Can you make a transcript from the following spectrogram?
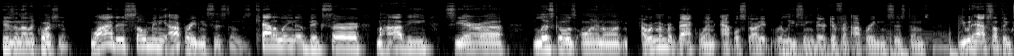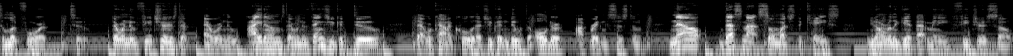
here's another question. Why there's so many operating systems? Catalina, Big Sur, Mojave, Sierra, list goes on and on. I remember back when Apple started releasing their different operating systems, you would have something to look forward to. There were new features, there were new items, there were new things you could do that were kind of cool that you couldn't do with the older operating system. Now, that's not so much the case. You don't really get that many features, so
